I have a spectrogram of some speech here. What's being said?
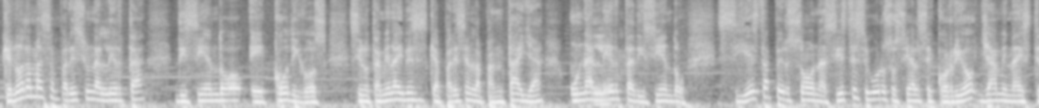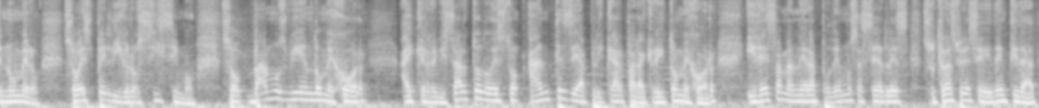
que no nada más aparece una alerta diciendo eh, códigos, sino también hay veces que aparece en la pantalla una alerta diciendo, si esta persona, si este seguro social se corrió, llamen a este número. Eso es peligrosísimo. So, vamos viendo mejor. Hay que revisar todo esto antes de aplicar para crédito mejor y de esa manera podemos hacerles su transferencia de identidad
